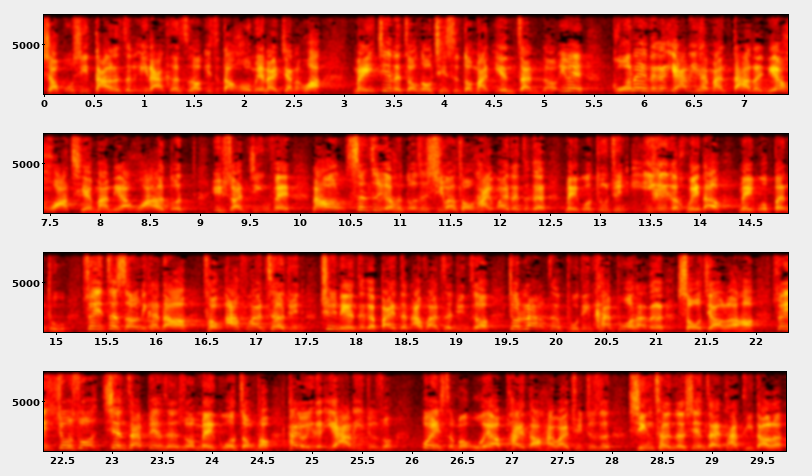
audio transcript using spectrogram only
小布希打了这个伊拉克之后，一直到后面来讲的话，每一届的总统其实都蛮厌战的，哦因为国内的这个压力还蛮大的，你要花钱嘛，你要花很多预算经费，然后甚至有很多是希望从海外的这个美国驻军一个一个回到美国本土，所以这时候你看到从阿富汗撤军，去年这个拜登阿富汗撤军之后，就让这个普丁看破他的手脚了哈，所以就是说现在变成说美国总统他有一个压力，就是说为什么我要派到海外去？就是形成了现在他提到了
